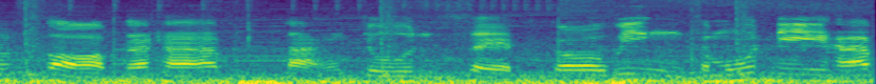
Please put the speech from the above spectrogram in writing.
ทดสอบนะครับ หลังจูนเสร็จก็วิ่งสมูทดีครับ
